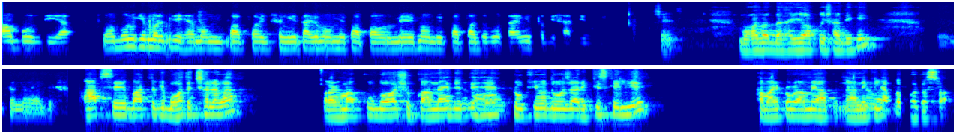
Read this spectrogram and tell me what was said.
हाँ बोल दिया। तो अब उनकी मर्ज़ी है मम्मी पापा संगीता के मम्मी पापा और मेरे मम्मी पापा जब बताएँगे तभी शादी होगी। बहुत बहुत बधाई हो आपकी शादी की। धन्यवाद। आपसे बात करके बहुत अच्छा लगा और हम आपको बहुत शुभकामनाएँ देते हैं टोक्यो 2021 के लिए। हमारे प्रोग्राम में आप आने के लिए आपका बहुत बहुत स्वागत।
